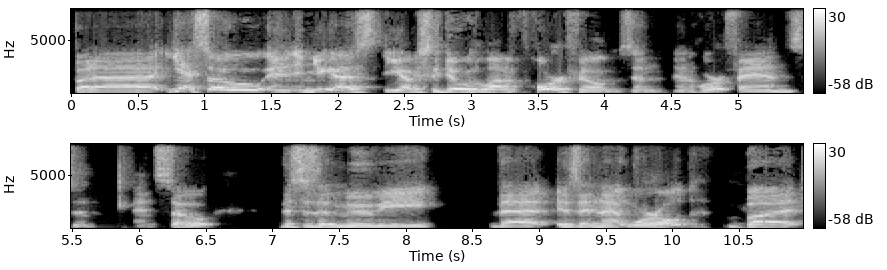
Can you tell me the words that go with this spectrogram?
but uh, yeah. So, and, and you guys, you obviously deal with a lot of horror films and, and horror fans, and and so this is a movie that is in that world, but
